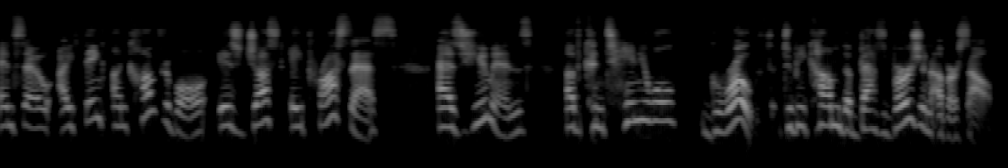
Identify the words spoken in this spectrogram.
And so I think uncomfortable is just a process as humans of continual growth to become the best version of ourselves.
